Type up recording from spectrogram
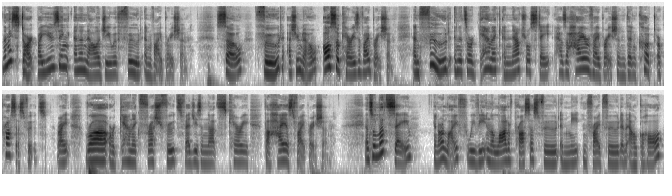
let me start by using an analogy with food and vibration. So, food, as you know, also carries a vibration, and food in its organic and natural state has a higher vibration than cooked or processed foods, right? Raw, organic, fresh fruits, veggies, and nuts carry the highest vibration. And so, let's say in our life. We've eaten a lot of processed food and meat and fried food and alcohol.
